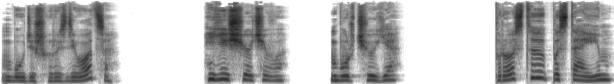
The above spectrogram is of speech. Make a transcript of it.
«Будешь раздеваться?» Еще чего», — бурчу я. «Просто постоим.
